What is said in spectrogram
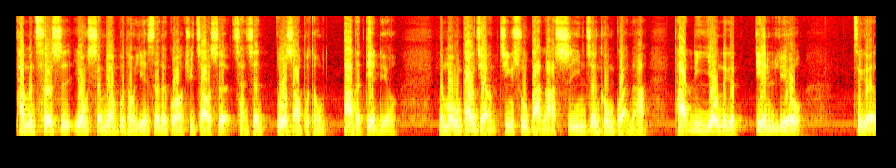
他们测试用什么样不同颜色的光去照射，产生多少不同大的电流。那么我们刚讲金属板啊，石英真空管啊，它利用那个电流这个。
